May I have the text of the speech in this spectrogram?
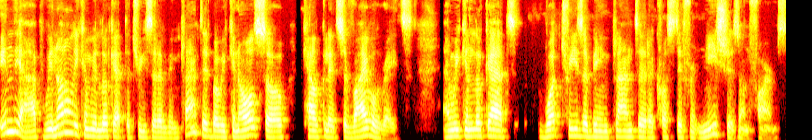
in the app, we not only can we look at the trees that have been planted, but we can also calculate survival rates. And we can look at what trees are being planted across different niches on farms.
